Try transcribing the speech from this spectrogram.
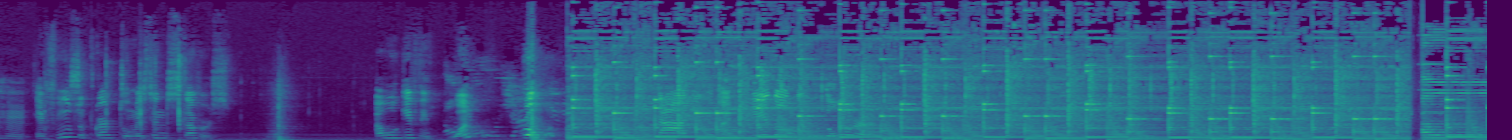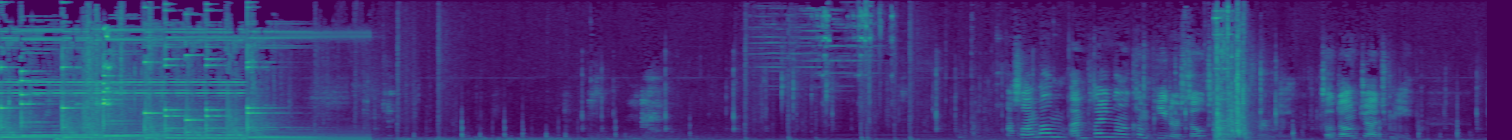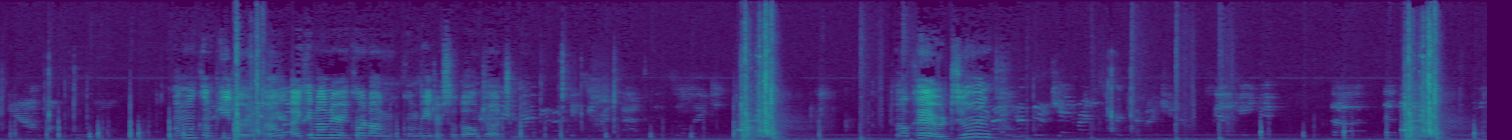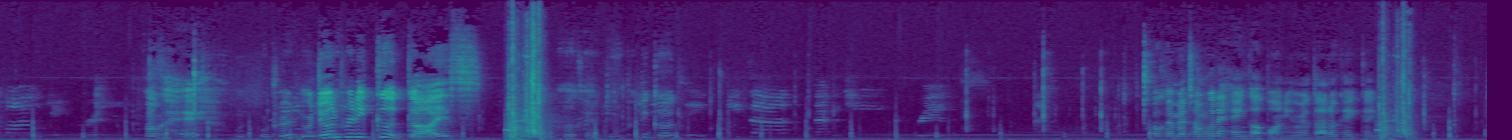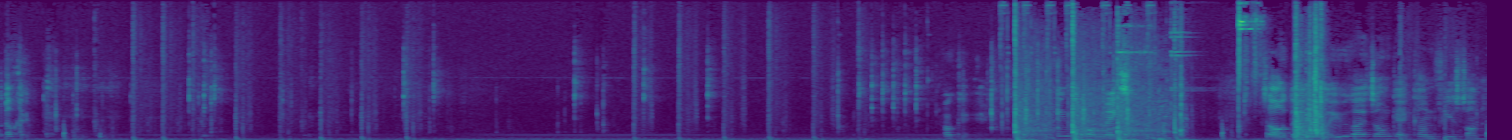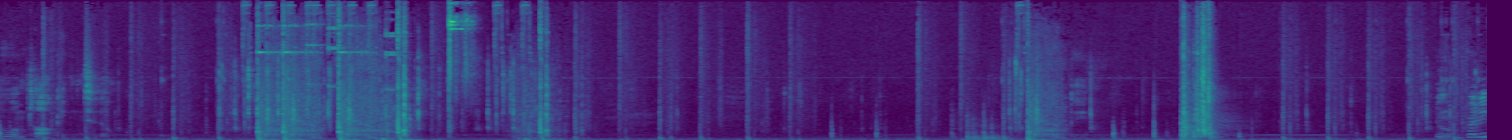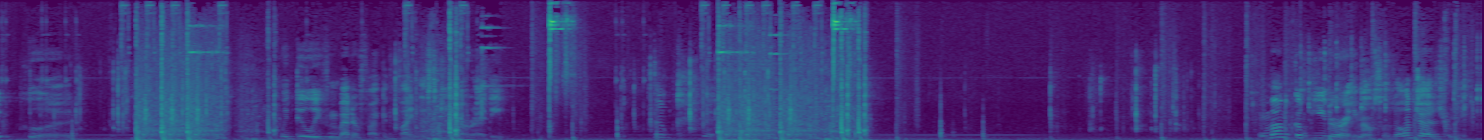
Hmm If you subscribe to Mason Discovers, I will give you one. Daddy, I handled the door. Also, I'm on, I'm playing on computer, so it's hard for me. So don't judge me. I'm on computer. Only record on the computer, so don't judge me. Okay, we're doing. Okay, we're, pretty, we're doing pretty good, guys. Okay, doing pretty good. Okay, so I'm gonna hang up on you. Is that okay? Good. So that way you guys don't get confused on who I'm talking to. Okay. Doing pretty good. We do even better if I can find this key already. Right now, so don't judge me.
